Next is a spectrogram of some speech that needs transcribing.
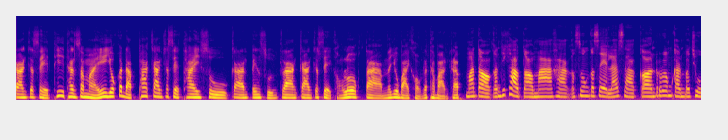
การเกษตรที่ทันสมัย ยกระดับภาคการเกษตรไทยสู่การเป็นศูนย์กลางการเกษตรของโลกตามนโยบายของรัฐบาลครับ มาต่อกันที่ข่าวต่อมาค่ะกระทรวงเกษตรและสหกรณ์ร่วมกันประชุม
